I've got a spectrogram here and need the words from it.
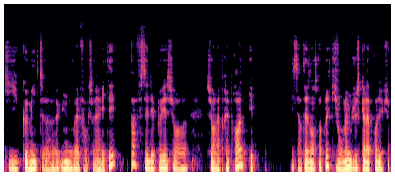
qui commit euh, une nouvelle fonctionnalité, paf, c'est déployé sur, euh, sur la pré-prod et, et certaines entreprises qui vont même jusqu'à la production.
